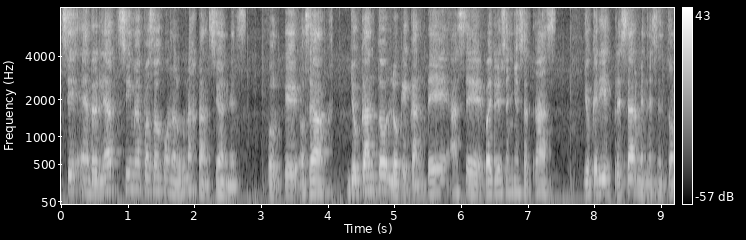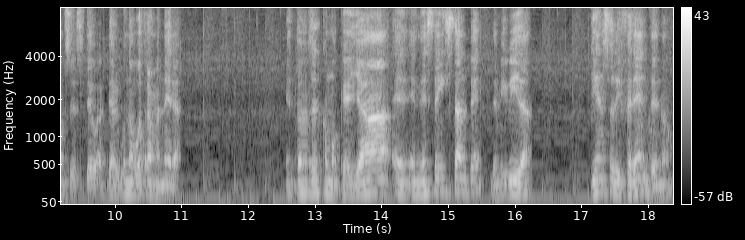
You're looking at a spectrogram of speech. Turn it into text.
Sí, en realidad sí me ha pasado con algunas canciones, porque, o sea, yo canto lo que canté hace varios años atrás. Yo quería expresarme en ese entonces de, alguna u otra manera. Entonces, como que ya en este instante de mi vida, pienso diferente, ¿no?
